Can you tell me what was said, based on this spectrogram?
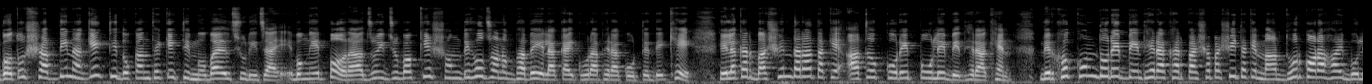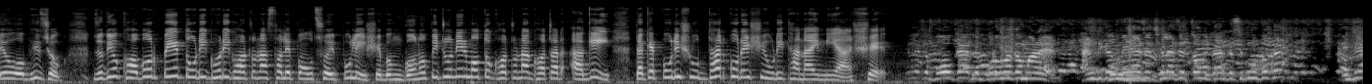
গত সাত দিন আগে একটি দোকান থেকে একটি মোবাইল চুরি যায় এবং এরপর আজ ওই যুবককে সন্দেহজনকভাবে এলাকায় ঘোরাফেরা করতে দেখে এলাকার বাসিন্দারা তাকে আটক করে পোলে বেঁধে রাখেন। দীর্ঘক্ষণ ধরে বেঁধে রাখার পাশাপাশি তাকে মারধর করা হয় বলেও অভিযোগ। যদিও খবর পেয়ে তড়িঘড়ি ঘটনাস্থলে পৌঁছয় পুলিশ এবং গণপিটুনির মতো ঘটনা ঘটার আগেই তাকে পুলিশ উদ্ধার করে সিউড়ি থানায় নিয়ে আসে। ছেলেকে বউকে আছে বড় মাকে মারে। হ্যান্ডিক্যাপ মেয়ে আছে ছেলে আছে তোকে। এই যে।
